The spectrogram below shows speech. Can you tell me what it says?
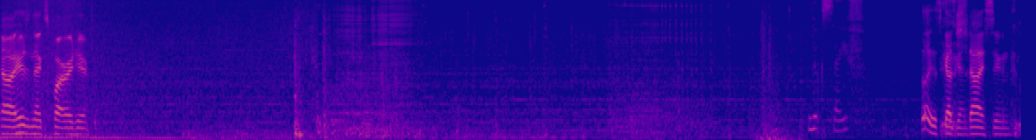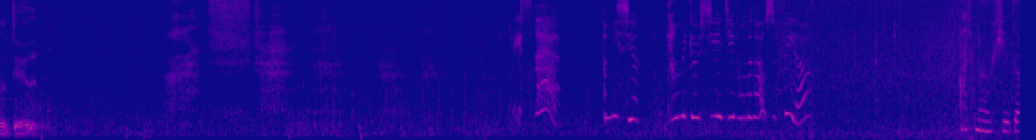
Uh, here's the next part right here. Looks safe. I feel like this guy's Yes. gonna die soon. It'll do. It's there! Amicia, can we go see it even without Sophia? I don't know, Hugo.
